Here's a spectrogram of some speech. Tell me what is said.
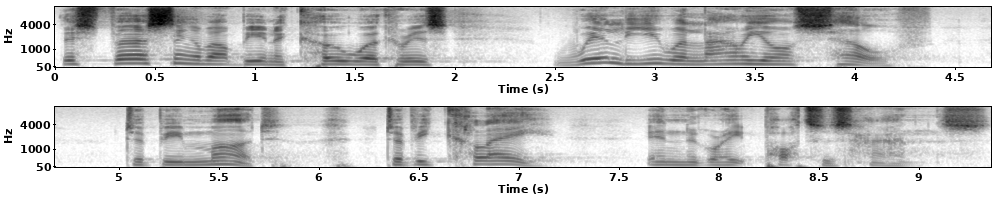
This first thing about being a co worker is will you allow yourself to be mud, to be clay in the great potter's hands?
